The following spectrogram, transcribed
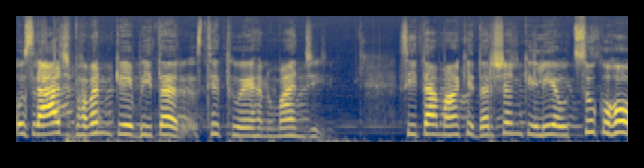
उस राजभवन के भीतर स्थित हुए हनुमान जी सीता माँ के दर्शन के लिए उत्सुक हो,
